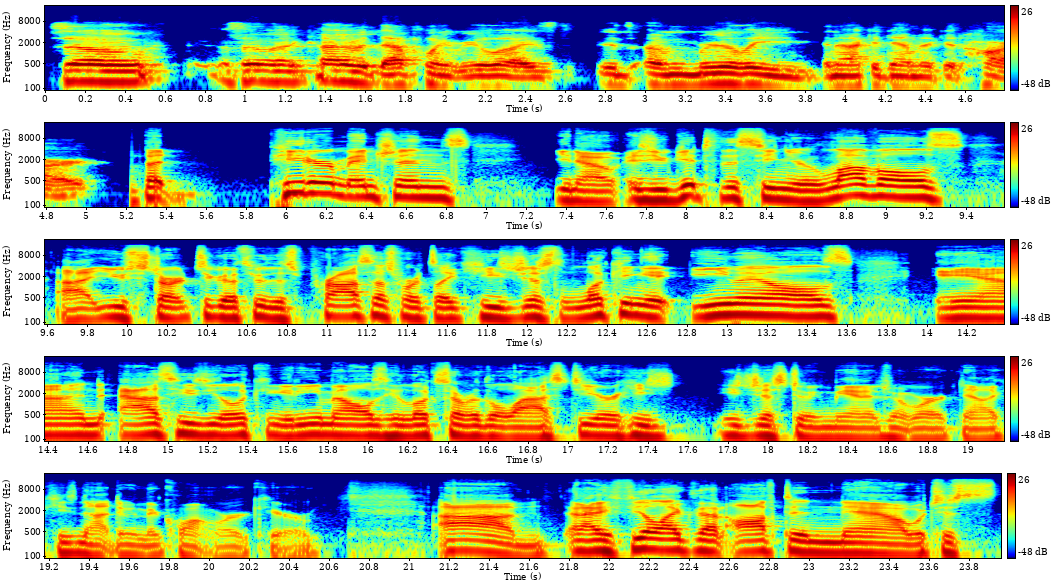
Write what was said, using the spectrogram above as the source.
so so I kind of at that point realized it's I'm really an academic at heart. But Peter mentions you know, as you get to the senior levels, uh, you start to go through this process where it's like he's just looking at emails, and as he's looking at emails, he looks over the last year. He's he's just doing management work now. Like he's not doing the quant work here. Um, and I feel like that often now, which is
